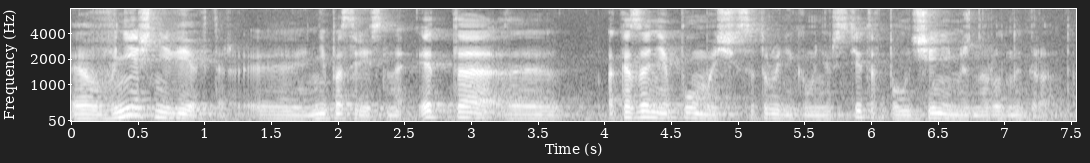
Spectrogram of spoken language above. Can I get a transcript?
Э, внешний вектор э, непосредственно – это оказание помощи сотрудникам университета в получении международных грантов.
